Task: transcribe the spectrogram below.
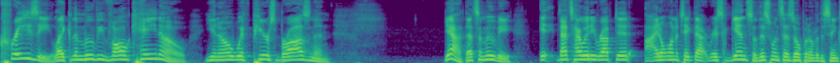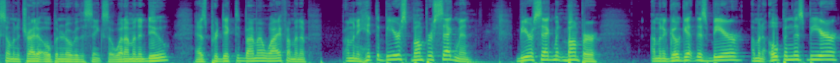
crazy, like the movie Volcano, you know, with Pierce Brosnan. Yeah, that's a movie. It, that's how it erupted. I don't want to take that risk again. So this one says open over the sink. So I'm going to try to open it over the sink. So what I'm going to do, as predicted by my wife, I'm going to I'm going to hit the beer bumper segment, beer segment bumper. I'm going to go get this beer. I'm going to open this beer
